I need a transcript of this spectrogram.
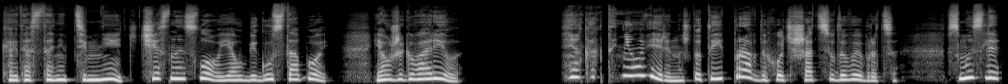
«Когда станет темнее, честное слово, я убегу с тобой. Я уже говорила. «Я как-то не уверена, что ты и правда хочешь отсюда выбраться. В смысле,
